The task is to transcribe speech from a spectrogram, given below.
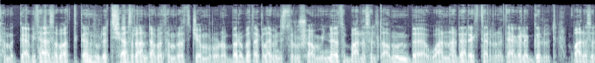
ከመጋቢት 27 ቀን 2011 ዓ ም ጀምሮ ነበር በጠቅላይ ሚኒስትሩ ሻሚነት ባለስልጣኑን በዋና ዳይሬክተርነት ያገለገሉት። ባለስልጣኑ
